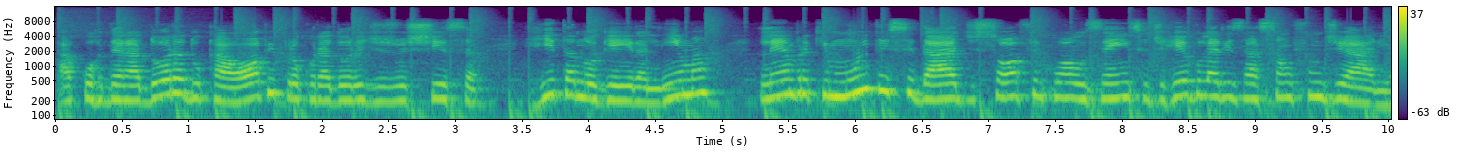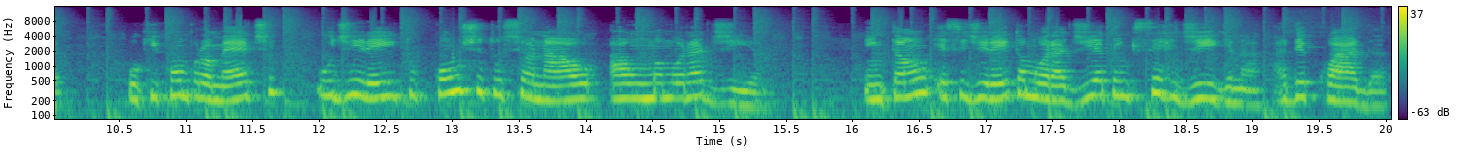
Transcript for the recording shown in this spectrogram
A coordenadora do CAOP, Procuradora de Justiça Rita Nogueira Lima, lembra que muitas cidades sofrem com a ausência de regularização fundiária o que compromete o direito constitucional a uma moradia. Então, esse direito à moradia tem que ser digna, adequada,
